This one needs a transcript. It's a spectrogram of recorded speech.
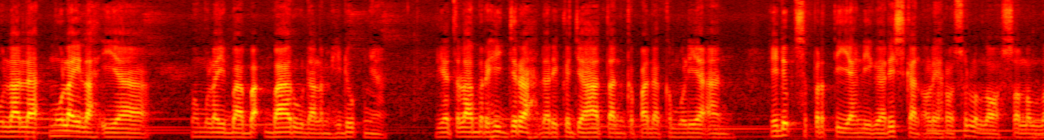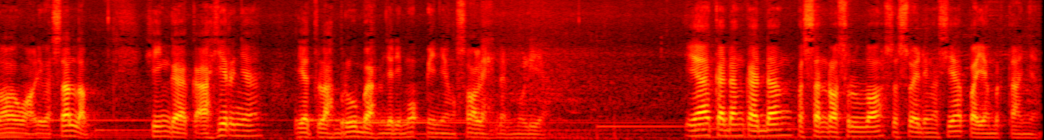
mulailah, mulailah ia memulai babak baru dalam hidupnya. Dia telah berhijrah dari kejahatan kepada kemuliaan, hidup seperti yang digariskan oleh Rasulullah Shallallahu Alaihi Wasallam, hingga ke akhirnya dia telah berubah menjadi mukmin yang soleh dan mulia. Ya kadang-kadang pesan Rasulullah sesuai dengan siapa yang bertanya.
